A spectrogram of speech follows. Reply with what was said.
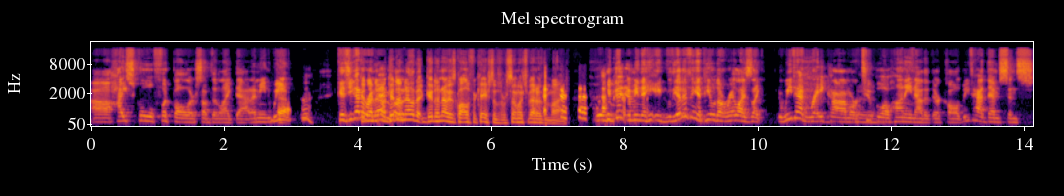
uh, high school football or something like that. I mean, we yeah because you got to remember. Know, good to know that. Good to know his qualifications were so much better than mine. well, the good. I mean, the, the other thing that people don't realize, is like we've had Raycom or Tupelo Honey now that they're called. We've had them since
